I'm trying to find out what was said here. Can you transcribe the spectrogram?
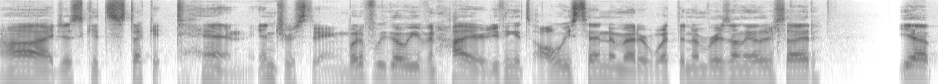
Ah, it just gets stuck at 10. Interesting. What if we go even higher? Do you think it's always 10 no matter what the number is on the other side? Yep.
